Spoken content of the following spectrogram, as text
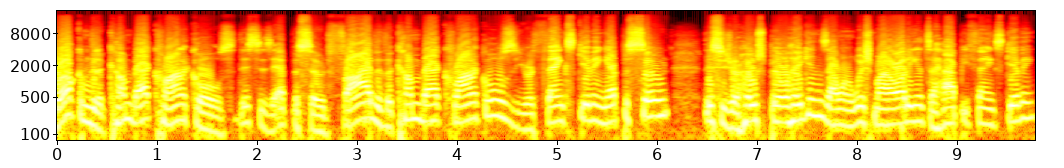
Welcome to the Comeback Chronicles. This is episode 5 of the Comeback Chronicles, your Thanksgiving episode. This is your host, Bill Higgins. I want to wish my audience a happy Thanksgiving.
